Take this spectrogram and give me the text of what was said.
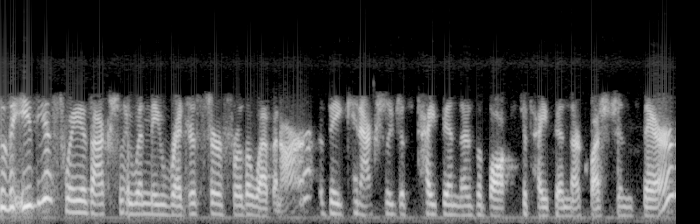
So the easiest way is actually when they register for the webinar, they can actually just type in, there's a box to type in their questions there.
